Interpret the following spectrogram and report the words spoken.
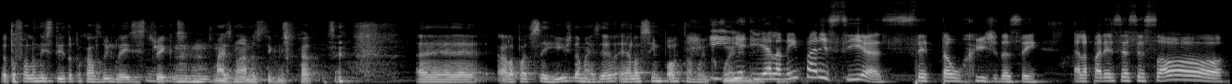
Eu tô falando estrita por causa do inglês, strict, Uhum. mas não é o mesmo significado. É, ela pode ser rígida, mas ela, ela se importa muito com E, ele. né? e ela nem parecia ser tão rígida assim. Ela parecia ser só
